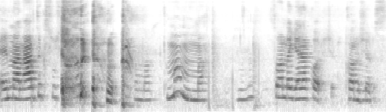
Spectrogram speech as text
Eymen artık susalım. Tamam. tamam mı? Sonra gene konuşur, konuşuruz.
